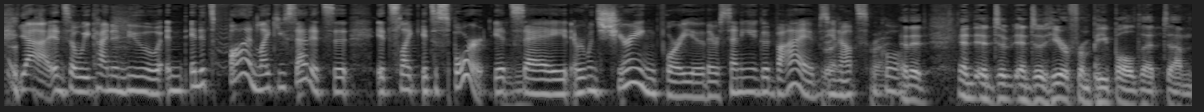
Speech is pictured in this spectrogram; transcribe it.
yeah, and so we kind of knew, and and it's fun, like you said, it's a, it's like it's a sport. It's Mm-hmm. a everyone's cheering for you. They're sending you good vibes. You know, it's Right. cool. And it and, and to and to hear from people that um,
